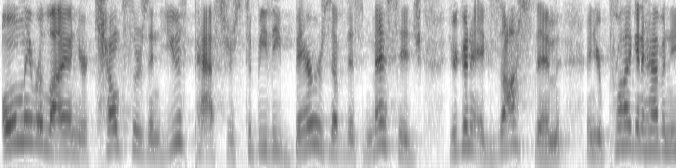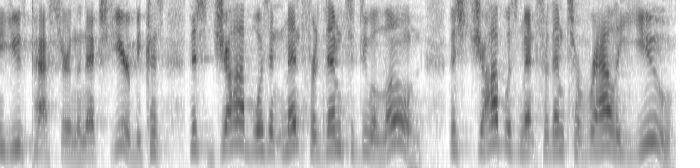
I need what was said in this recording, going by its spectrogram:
only rely on your counselors and youth pastors to be the bearers of this message, you're going to exhaust them, and you're probably going to have a new youth pastor in the next year because this job wasn't meant for them to do alone. This job was meant for them to rally you,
